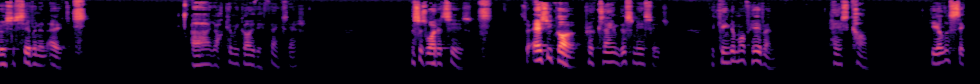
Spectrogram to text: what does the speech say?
verses 7 and 8. Uh, yeah, can we go there? Thanks, Ash. This is what it says. So as you go, proclaim this message the kingdom of heaven has come. Heal the sick,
